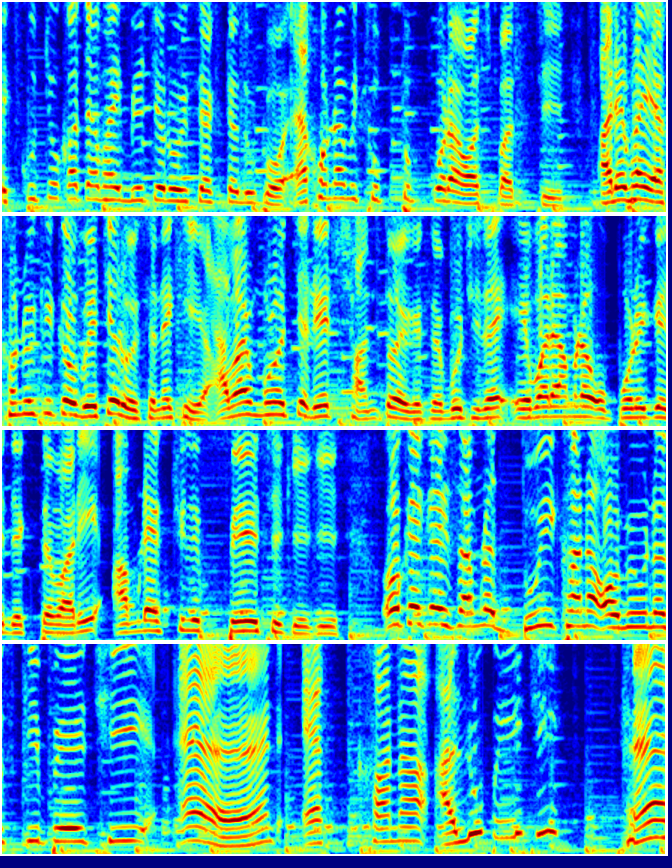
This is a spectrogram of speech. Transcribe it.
এই কুচো কাঁচা ভাই বেঁচে রয়েছে একটা দুটো। এখন আমি থুপ থুপ করে আওয়াজ পাচ্ছি। আরে ভাই, এখনও কি কেউ বেঁচে রয়েছে নাকি? আমার মনে হচ্ছে রেড শান্ত হয়ে গেছে বুঝি বুঝলে এবারে আমরা উপরে গিয়ে দেখতে পারি, আমরা অ্যাকচুয়ালি পেয়েছি কি কি। ওকে গাইস আমরা দুইখানা অমিউনাস কি পেয়েছি? অ্যান্ড একখানা আলু পেয়েছি। হ্যাঁ?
